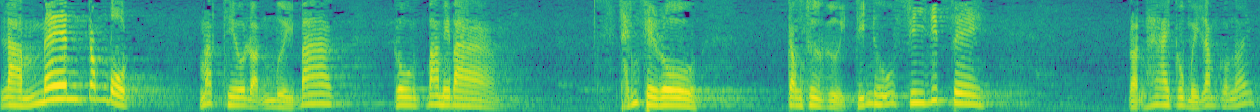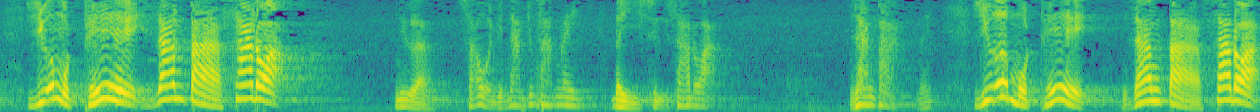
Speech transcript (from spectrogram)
là men trong bột. Matthew đoạn 13 câu 33. Thánh Phêrô trong thư gửi tín hữu Philippe đoạn 2 câu 15 câu nói giữa một thế hệ gian tà xa đọa như là xã hội Việt Nam chúng ta hôm nay đầy sự xa đọa, gian tà, đấy. Giữa một thế hệ gian tà xa đọa,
